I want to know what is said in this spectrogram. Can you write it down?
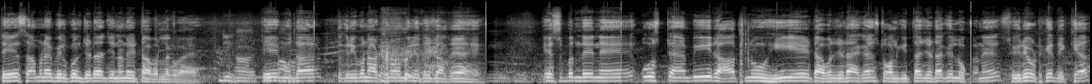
ਤੇ ਇਹ ਸਾਹਮਣੇ ਬਿਲਕੁਲ ਜਿਹੜਾ ਜਿਨ੍ਹਾਂ ਨੇ ਟਾਵਰ ਲਗਵਾਇਆ ਹੈ। ਇਹ ਮੁੱਦਾ ਤਕਰੀਬਨ 8-9 ਮਹੀਨੇ ਤੋਂ ਚੱਲ ਰਿਹਾ ਹੈ। ਇਸ ਬੰਦੇ ਨੇ ਉਸ ਟਾਈਮ ਵੀ ਰਾਤ ਨੂੰ ਹੀ ਇਹ ਟਾਵਰ ਜਿਹੜਾ ਹੈਗਾ ਇੰਸਟਾਲ ਕੀਤਾ ਜਿਹੜਾ ਕਿ ਲੋਕਾਂ ਨੇ ਸਵੇਰੇ ਉੱਠ ਕੇ ਦੇਖਿਆ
